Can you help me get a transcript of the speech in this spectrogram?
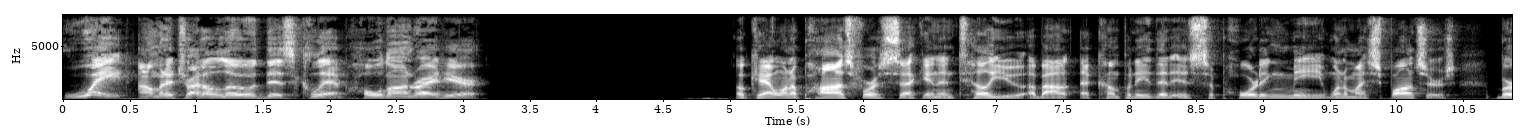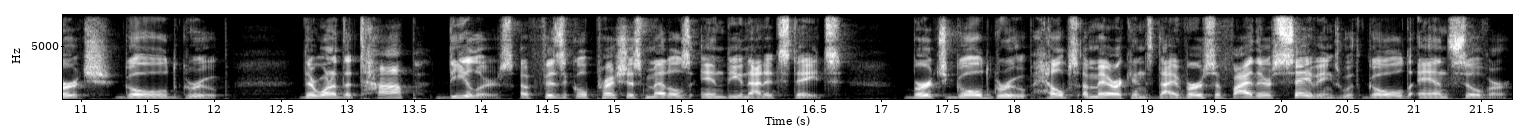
Wait, I'm going to try to load this clip. Hold on right here. Okay, I want to pause for a second and tell you about a company that is supporting me, one of my sponsors, Birch Gold Group. They're one of the top dealers of physical precious metals in the United States. Birch Gold Group helps Americans diversify their savings with gold and silver.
